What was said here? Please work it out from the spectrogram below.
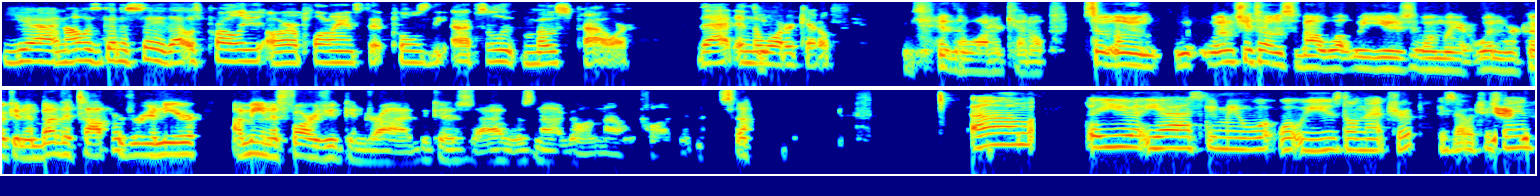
Yeah, and I was going to say that was probably our appliance that pulls the absolute most power. That and the yeah. water kettle. Yeah, the water kettle. So, um, why don't you tell us about what we use when we're when we're cooking? And by the top of Rainier, I mean, as far as you can drive, because I was not going mountain climbing. So, um, are you you asking me what, what we used on that trip? Is that what you're yeah, saying?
